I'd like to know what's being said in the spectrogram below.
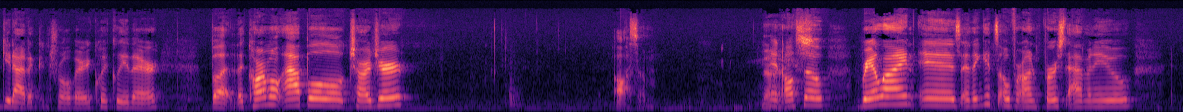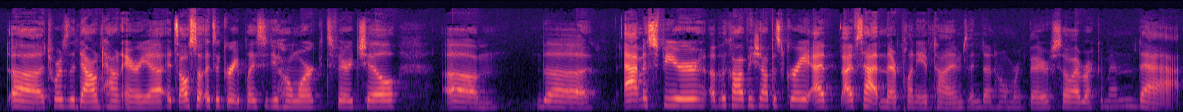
get out of control very quickly there. But the caramel apple charger, awesome. Nice. And also, Rail Line is I think it's over on First Avenue, uh, towards the downtown area. It's also it's a great place to do homework. It's very chill. Um, the atmosphere of the coffee shop is great. I've I've sat in there plenty of times and done homework there, so I recommend that.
